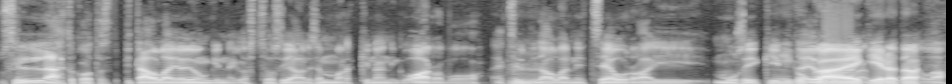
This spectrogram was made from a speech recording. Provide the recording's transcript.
sillä lähtökohtaisesti pitää olla jo jonkinnäköistä sosiaalisen markkinan niin kuin arvoa, että sillä pitää olla niitä seuraajia, musiikkia, Niin kukaan ei kirjoita, kuunnella.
